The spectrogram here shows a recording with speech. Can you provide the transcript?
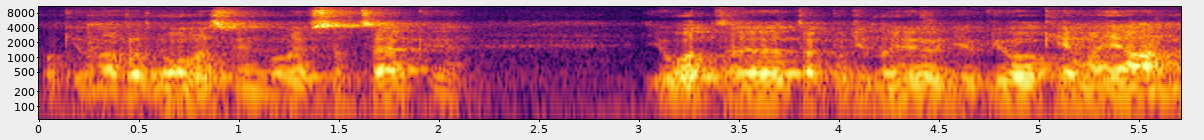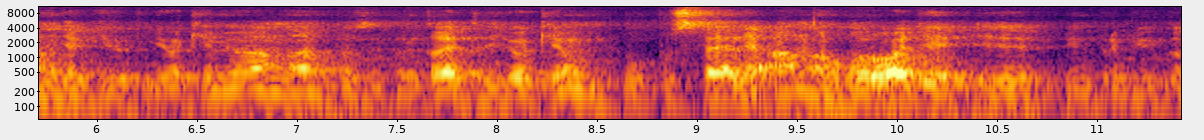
поки вона вернулась, він молився в церкві. І от е, так подібно, як Йоакима і Анна, як Йо- Йоаким і Анна, пам'ятаєте, Йоаким в пустелі, Анна в городі, і він прибіг до,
